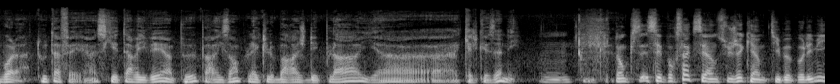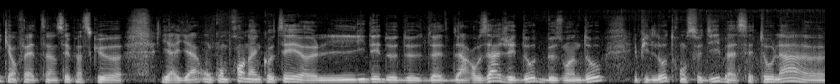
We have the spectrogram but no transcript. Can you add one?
Voilà, tout à fait. Hein. Ce qui est arrivé un peu, par exemple, avec le barrage des plats il y a quelques années. Mmh. Donc c'est pour ça que c'est un sujet qui est un petit peu polémique en fait. Hein. C'est parce que y a, y a, on comprend d'un côté euh, l'idée d'arrosage de, de, et d'eau, de besoin d'eau, et puis de l'autre on se dit bah, cette eau-là, euh,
